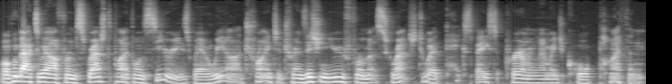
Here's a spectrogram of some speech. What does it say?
Welcome back to our From Scratch to Python series where we are trying to transition you from Scratch to a text-based programming language called Python.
